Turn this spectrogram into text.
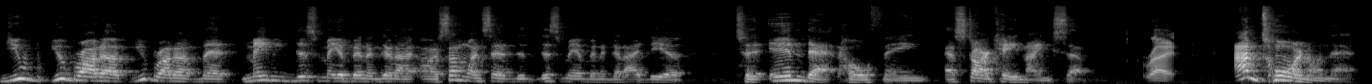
you you brought up you brought up that maybe this may have been a good idea, or someone said that this may have been a good idea to end that whole thing at Starcade 97. Right. I'm torn on that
